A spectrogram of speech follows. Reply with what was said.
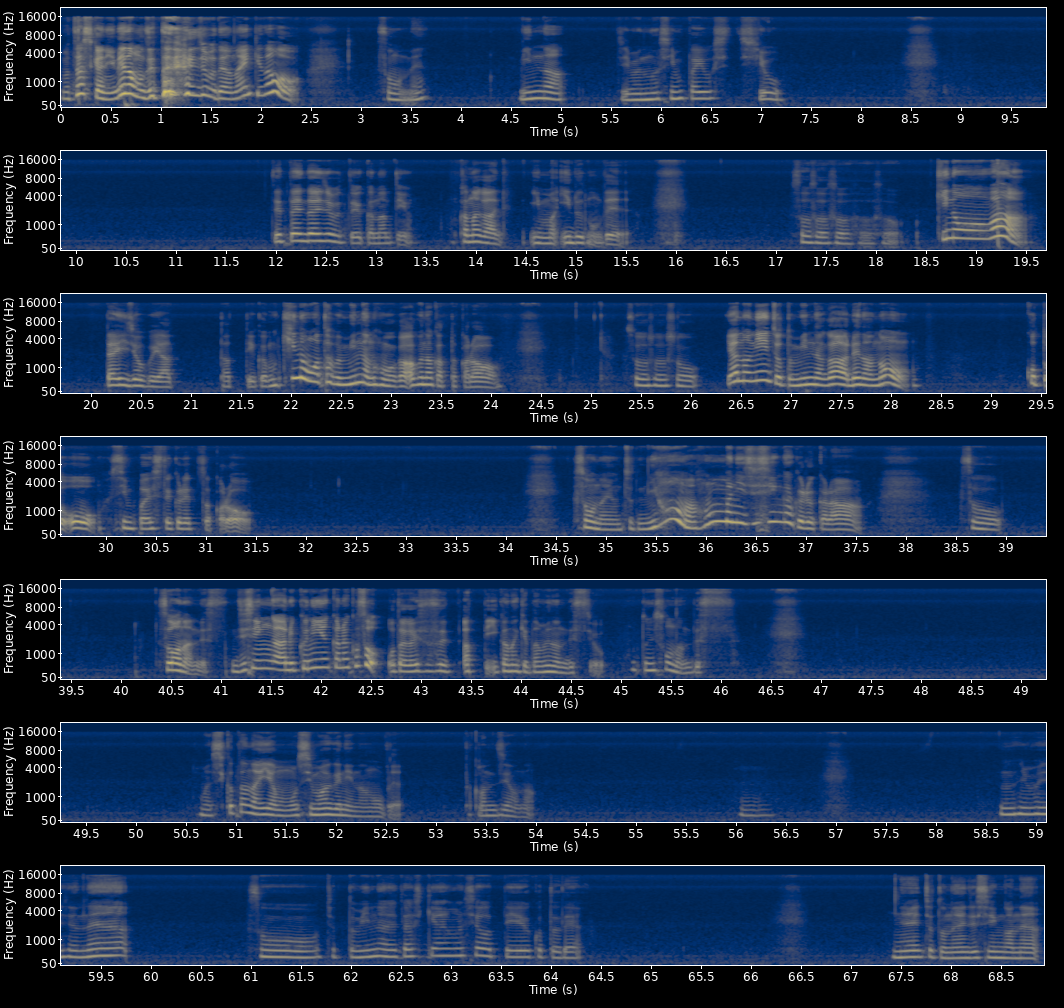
まあ確かにレナも絶対大丈夫ではないけどそうね。みんな自分の心配をししよう。絶対大丈夫っていうかなんていう神奈川今いるので。そうそうそうそうそう。昨日は大丈夫やってたっていうかもう昨日は多分みんなの方が危なかったから。そうそうそう。やのにちょっとみんながレナのことを心配してくれてたから。そうなんよ。ちょっと日本はほんまに地震が来るから。そう。そうなんです。地震がある国やからこそお互いさせ合っていかなきゃダメなんですよ。本当にそうなんです。まあ仕方ないやんもう島国なのでって感じよな。うん。楽しみですよね。そうちょっとみんなで助け合いましょうっていうことで。ねちょっとね自信がね。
